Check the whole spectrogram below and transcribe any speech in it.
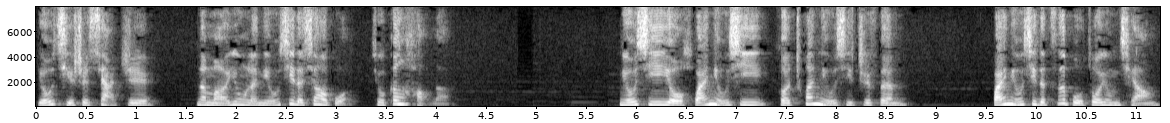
尤其是下肢，那么用了牛膝的效果就更好了。牛膝有怀牛膝和川牛膝之分，怀牛膝的滋补作用强，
